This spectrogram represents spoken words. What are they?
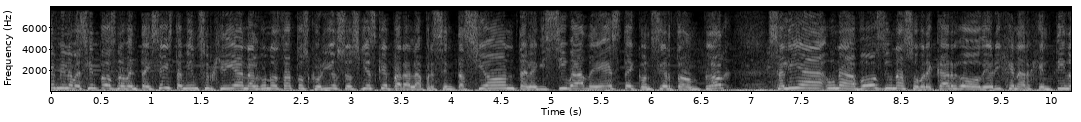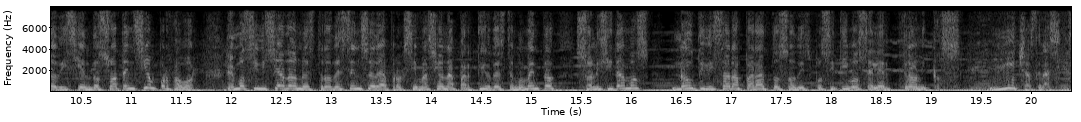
En aquel 1996 también surgirían algunos datos curiosos y es que para la presentación televisiva de este concierto Unplug salía una voz de una sobrecargo de origen argentino diciendo su atención por favor, hemos iniciado nuestro descenso de aproximación a partir de este momento, solicitamos no utilizar aparatos o dispositivos electrónicos. Muchas gracias.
